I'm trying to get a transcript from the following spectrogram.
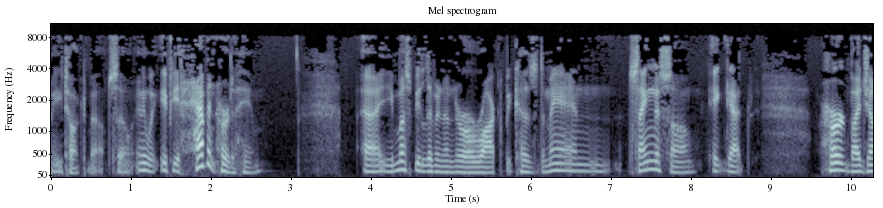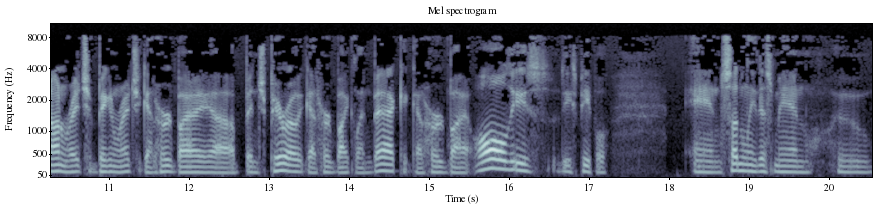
he talked about. So anyway, if you haven't heard of him, uh, you must be living under a rock because the man sang the song. It got heard by John Rich, Big and Rich. It got heard by uh, Ben Shapiro. It got heard by Glenn Beck. It got heard by all these these people. And suddenly, this man who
